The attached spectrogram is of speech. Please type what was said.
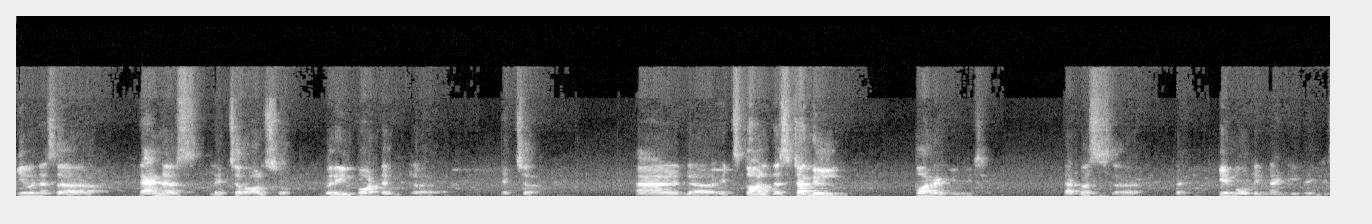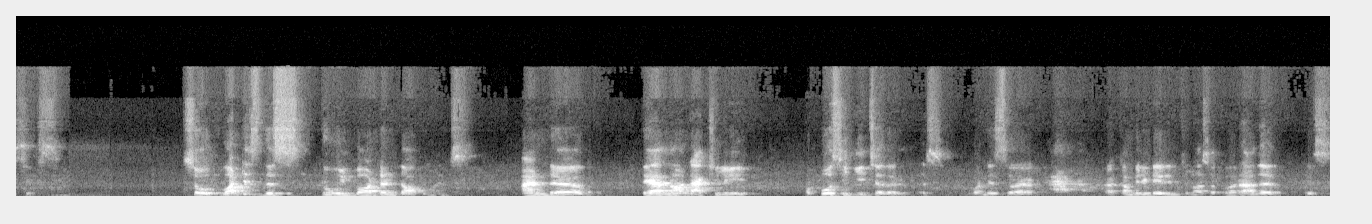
given as a Tanner's lecture also, very important uh, lecture. And uh, it's called The Struggle for Recognition. That was uh, that came out in 1996. So what is this two important documents? And uh, they are not actually opposing each other. One is uh, a communitarian philosopher, rather is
